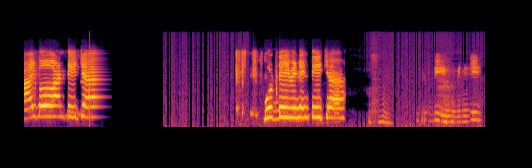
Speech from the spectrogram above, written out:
ආයිබෝවන් teacher good evening teacher good evening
